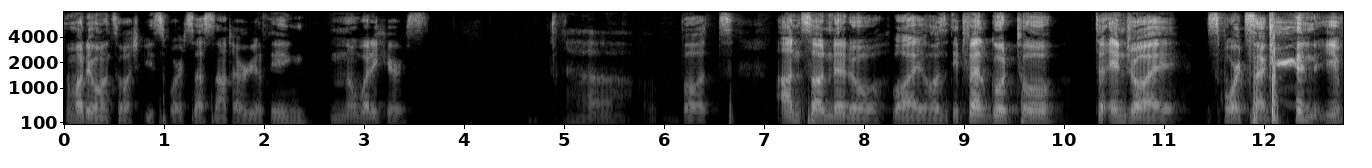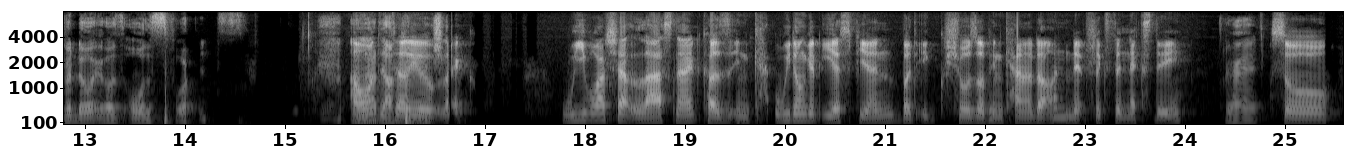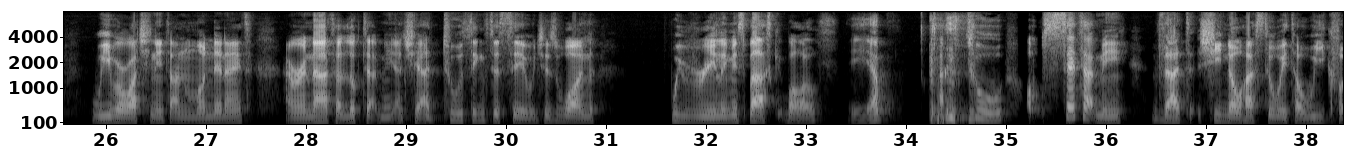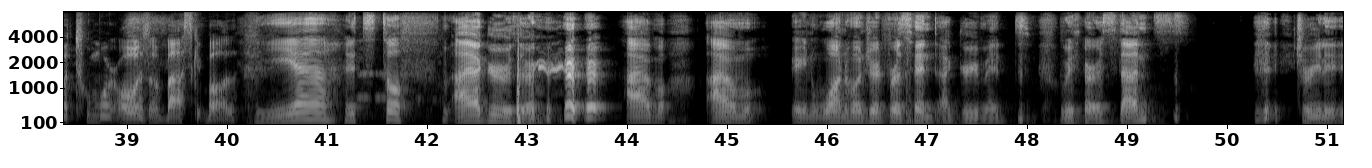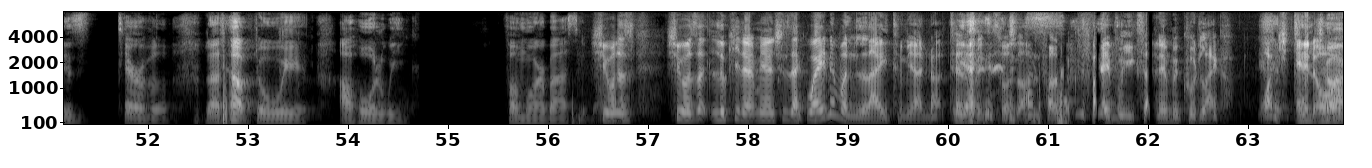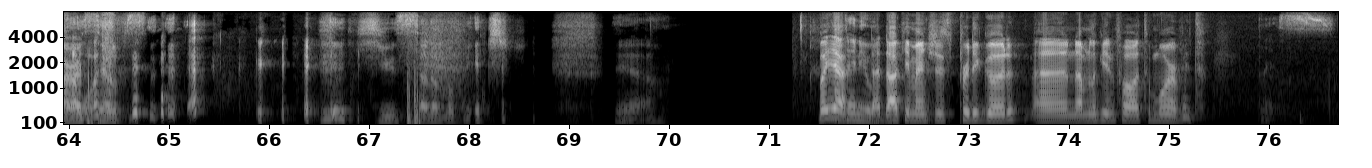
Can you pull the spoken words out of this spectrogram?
Nobody wants to watch esports. That's not a real thing. Nobody cares. Uh, but on Sunday though, boy, it was it felt good to to enjoy sports again, even though it was old sports. i want to tell you like we watched that last night because in we don't get espn but it shows up in canada on netflix the next day right. So we were watching it on Monday night, and Renata looked at me and she had two things to say, which is one, we really miss basketball, Yep. and two, upset at me that she now has to wait a week for two more hours of basketball. Yeah, it's tough. I agree with her. I'm I'm in 100% agreement with her stance. It really is terrible that I have to wait a whole week for more basketball. She was she was like, looking at me and she's like, "Why you never lie to me and not tell me this was on for like five weeks and then we could like watch ten enjoy hours." ourselves. you son of a bitch. Yeah. But yeah, But anyway. that documentary is pretty good, and I'm looking forward to more of it. Yes.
